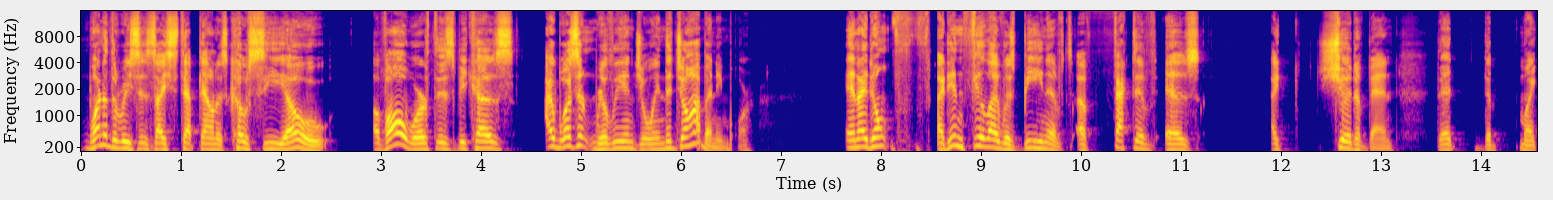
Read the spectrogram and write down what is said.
one of the reasons I stepped down as co-CEO of Allworth is because I wasn't really enjoying the job anymore, and I don't. I didn't feel I was being as effective as I should have been. That the my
